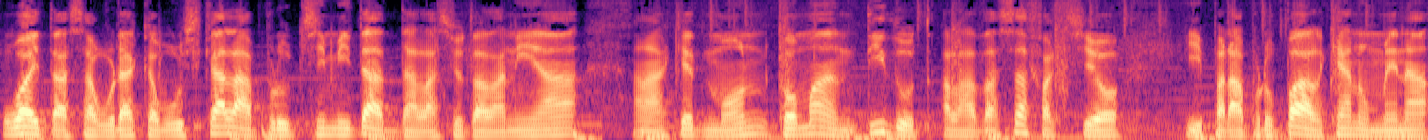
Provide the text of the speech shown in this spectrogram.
Guaita assegura que busca la proximitat de la ciutadania en aquest món com a antídot a la desafecció i per apropar el que anomena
